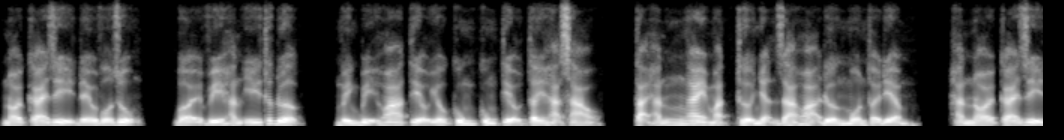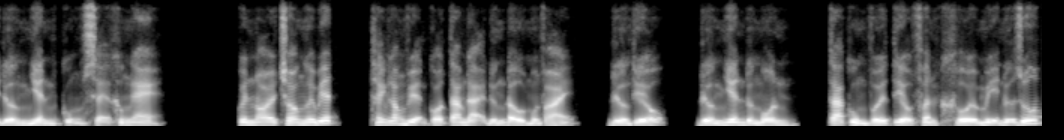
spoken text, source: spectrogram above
nói cái gì đều vô dụng, bởi vì hắn ý thức được, mình bị hoa tiểu yêu cùng cung tiểu tây hạ sáo, tại hắn ngay mặt thừa nhận giá họa đường môn thời điểm, hắn nói cái gì đương nhiên cũng sẽ không nghe. Quên nói cho ngươi biết, thánh long viện có tam đại đứng đầu môn phái đường thiếu, đường nhiên, đường môn, ta cùng với tiểu phân khối mỹ nữ rút,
